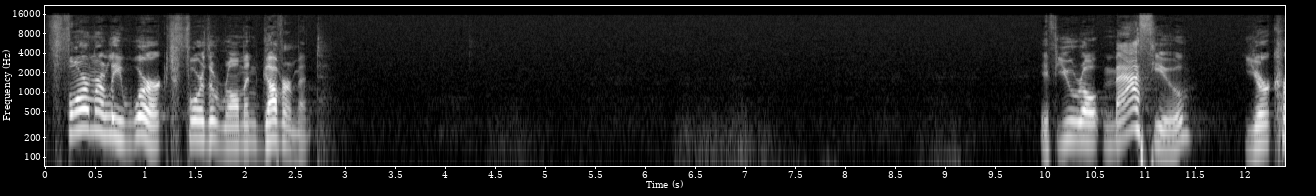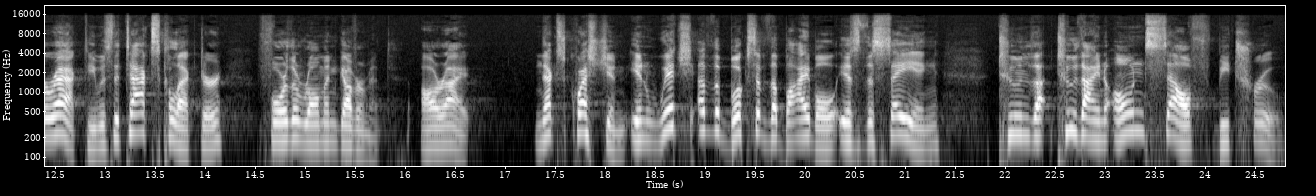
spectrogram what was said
formerly worked for the Roman government? If you wrote Matthew, you're correct. He was the tax collector for the Roman government. All right. Next question. In which of the books of the Bible is the saying, to, the, to thine own self be true?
